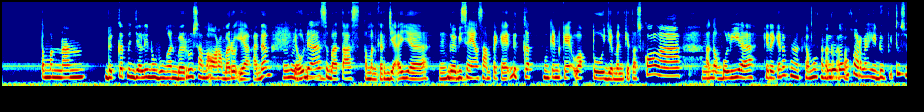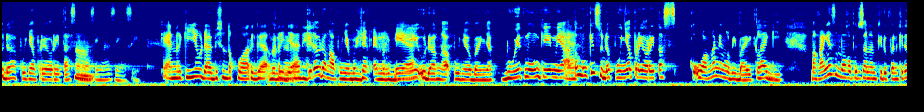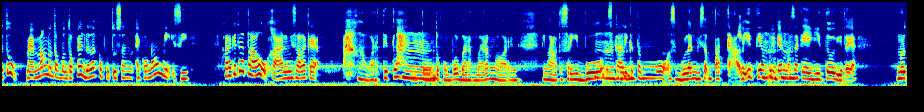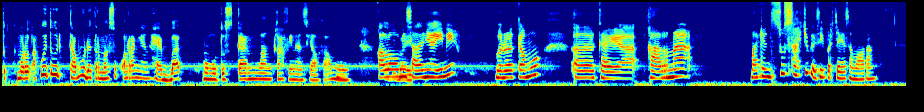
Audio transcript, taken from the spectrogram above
temenan deket menjalin hubungan baru sama orang baru ya kadang ya udah sebatas teman kerja aja nggak bisa yang sampai kayak deket mungkin kayak waktu zaman kita sekolah atau Mhm. kuliah kira-kira menurut kamu karena menurut kenapa? aku karena hidup itu sudah punya prioritasnya Hmm. masing-masing sih kayak energinya udah habis untuk keluarga Bener. kerjaan ya. kita udah nggak punya banyak energi Iya. udah nggak punya banyak duit mungkin ya Iya. atau mungkin sudah punya prioritas keuangan yang lebih baik lagi makanya semua keputusan dalam kehidupan kita tuh memang mentok-mentoknya adalah keputusan ekonomi sih karena kita tahu kan misalnya kayak ah nggak worth it lah Hmm. gitu untuk kumpul bareng-bareng ngeluarin 500 ribu Hmm, sekali ketemu sebulan bisa empat kali tiap weekend hmm. masa kayak gitu gitu ya menurut menurut aku itu kamu udah termasuk orang yang hebat memutuskan langkah finansial kamu. Kalau misalnya ini menurut kamu eh, kayak karena makin susah juga sih percaya sama orang?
